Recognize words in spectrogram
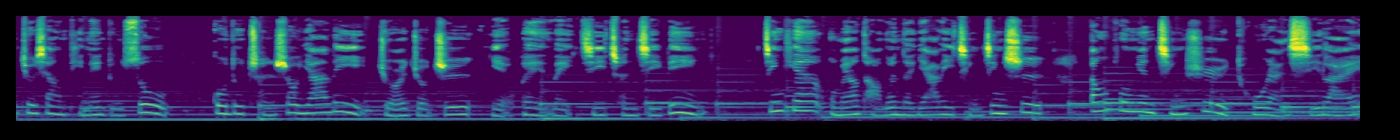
就像体内毒素，过度承受压力，久而久之也会累积成疾病。今天我们要讨论的压力情境是：当负面情绪突然袭来，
